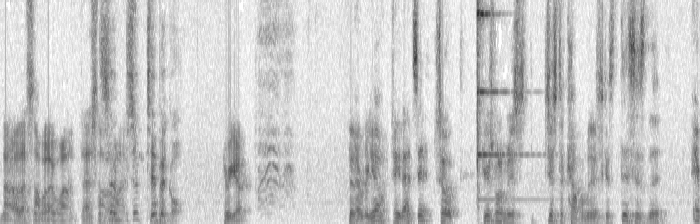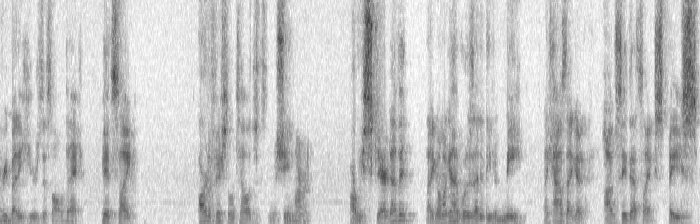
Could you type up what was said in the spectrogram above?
no, that's not what I want. That's not what I want. so typical. Here we go. There we go. Hey, that's it. So here's what I'm just just a couple minutes because this is the everybody hears this all day. It's like artificial intelligence and machine learning. Are we scared of it? Like, oh my God, what does that even mean? Like, how's that going? to Obviously, that's like space,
